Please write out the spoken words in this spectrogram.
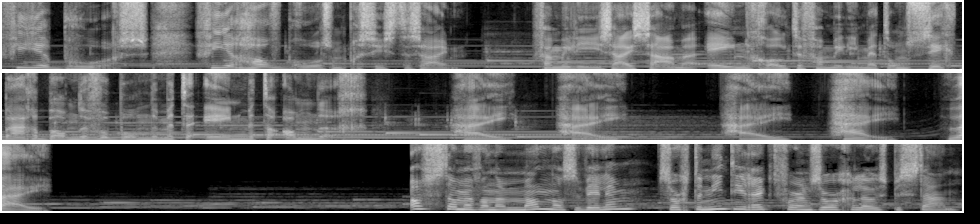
vier broers. Vier halfbroers om precies te zijn. Familie, zij samen, één grote familie met onzichtbare banden verbonden met de een met de ander. Hij, hij, hij, hij, wij. Afstammen van een man als Willem zorgde niet direct voor een zorgeloos bestaan.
